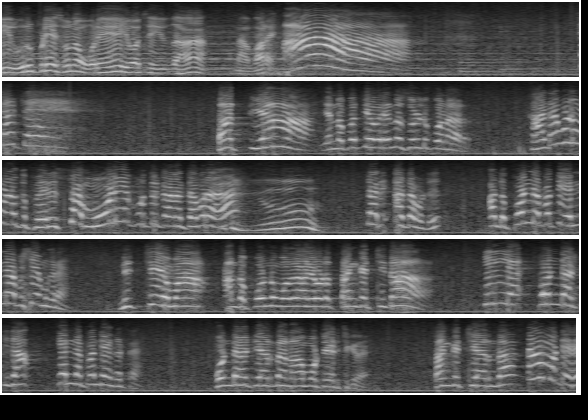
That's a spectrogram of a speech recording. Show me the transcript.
நீ உருப்படியே சொன்ன ஒரே யோசனை இதுதான். நான் வரேன். ஆ. பாத்தியா? என்ன பத்தி அவர் என்ன சொல்லிட்டு போனார்? கடவுள் உனக்கு பெருசா மூளையை கொடுத்துருக்கானே தவிர ஐயோ. சரி அதை விடு. அந்த பொண்ணை பத்தி என்ன விஷயம்ங்கிற நிச்சயமா அந்த பொண்ணு முதலாளியோட தங்கச்சி தான் இல்ல பொண்டாட்டி தான் என்ன பந்தயம் கட்டுறேன் பொண்டாட்டியா இருந்தா நான் மொட்டை அடிச்சுக்கிறேன். தங்கச்சியா இருந்தா? நான் மட்டும்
